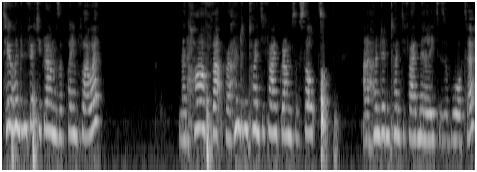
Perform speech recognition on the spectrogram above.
250 grams of plain flour, and then half that for 125 grams of salt and 125 millilitres of water.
